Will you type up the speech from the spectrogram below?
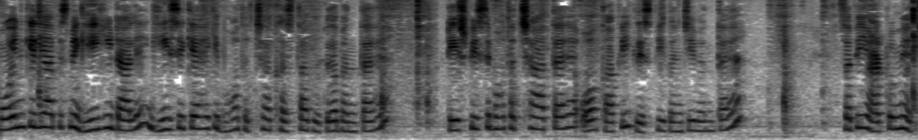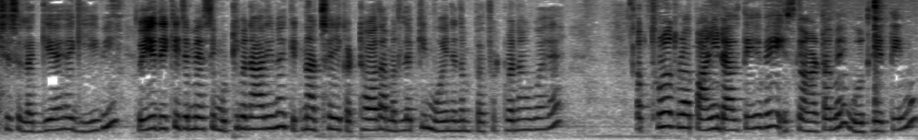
मोइन के लिए आप इसमें घी ही डालें। घी से क्या है कि बहुत अच्छा खस्ता कुरकुरा बनता है। टेस्ट भी इससे बहुत अच्छा आता है और काफ़ी क्रिस्पी क्रंची बनता है। सभी आटों में अच्छे से लग गया है घी भी। तो ये देखिए, जब मैं ऐसे मुट्ठी बना रही हूँ ना, कितना अच्छा ये इकट्ठा हो। रहा मतलब कि मोइन एकदम परफेक्ट बना हुआ है। अब थोड़ा थोड़ा पानी डालते हुए इसका आटा मैं गूथ लेती हूँ।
